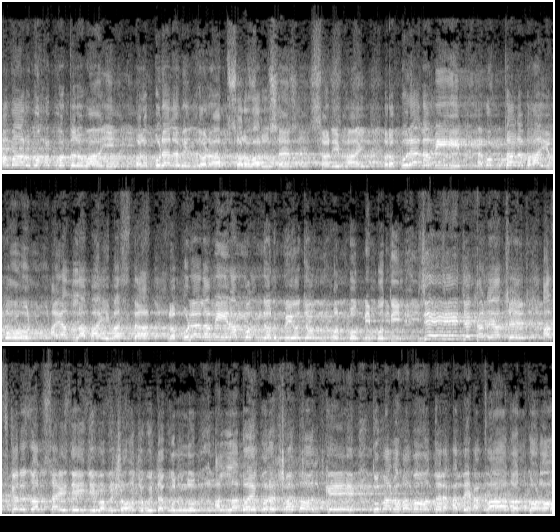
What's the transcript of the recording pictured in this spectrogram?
আমার মোহাব্বতের ভাই রব্বুল আলমিন জনাব সরওয়ার হোসেন সানি ভাই রব্বুল আলমিন এবং তার ভাই বোন, আয় আল্লাহ ভাই বাস্তা, রব্বুল আলমিন আপনজন প্রিয়জন, বোন ভগ্নিপতি, যে যেখানে আছে, আজকের জলসায় যেই যেভাবে সহযোগিতা করল, আল্লাহ দয়া করে সকলকে তোমার রহমতের হাতে হেফাজত করো।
